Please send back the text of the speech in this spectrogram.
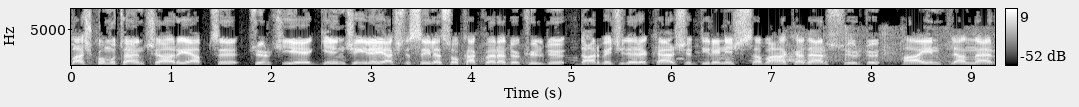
Başkomutan çağrı yaptı. Türkiye genciyle yaşlısıyla sokaklara döküldü. Darbecilere karşı direniş sabaha kadar sürdü. Hain planlar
